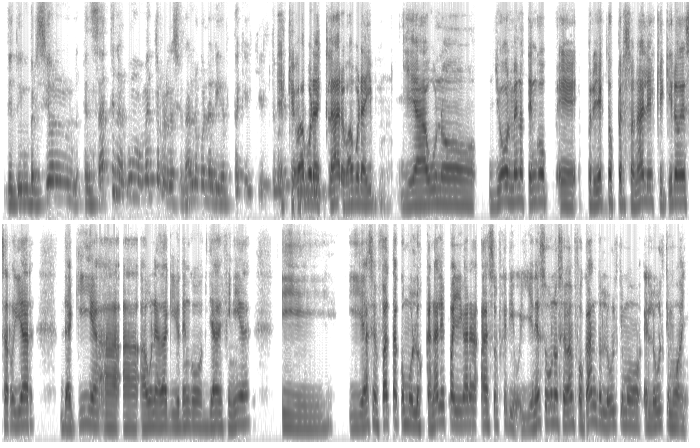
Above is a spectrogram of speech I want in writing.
de tu inversión, ¿pensaste en algún momento relacionarlo con la libertad? Que, que el tema es que va por ahí, claro, va por ahí. Ya uno, yo al menos tengo eh, proyectos personales que quiero desarrollar de aquí a, a, a, una edad que yo tengo ya definida y, y hacen falta como los canales para llegar a, a, ese objetivo. Y en eso uno se va enfocando en los últimos en los últimos años.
